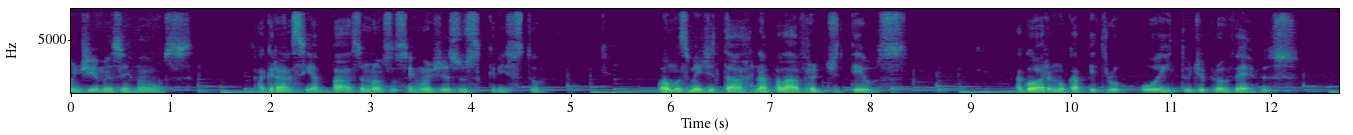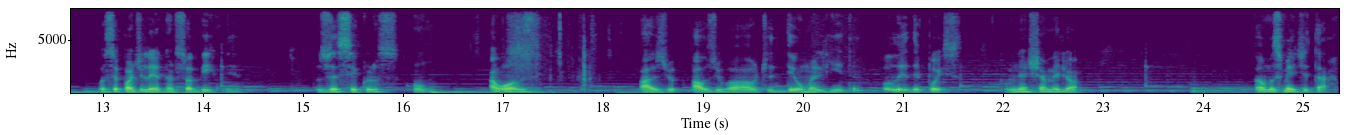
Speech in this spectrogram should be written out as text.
Bom dia, meus irmãos. A graça e a paz do nosso Senhor Jesus Cristo. Vamos meditar na palavra de Deus agora no capítulo 8 de Provérbios. Você pode ler na sua Bíblia os versículos 1 ao 11. Pause, pause o áudio, dê uma lida ou lê depois, como lhe achar melhor. Vamos meditar.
